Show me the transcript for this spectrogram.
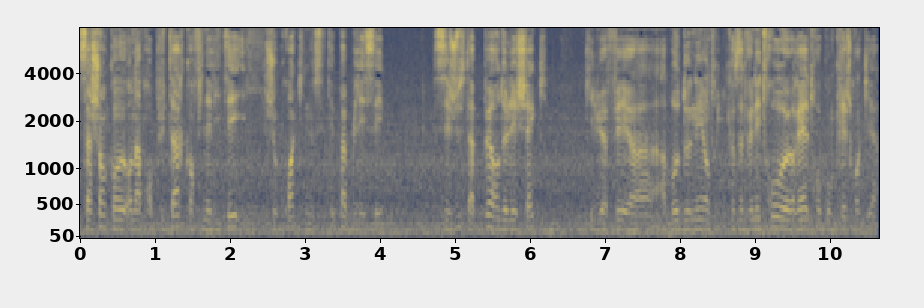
sachant qu'on apprend plus tard qu'en finalité, je crois qu'il ne s'était pas blessé. C'est juste la peur de l'échec qui lui a fait abandonner. Entre, quand ça devenait trop réel, trop concret, je crois qu'il a,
